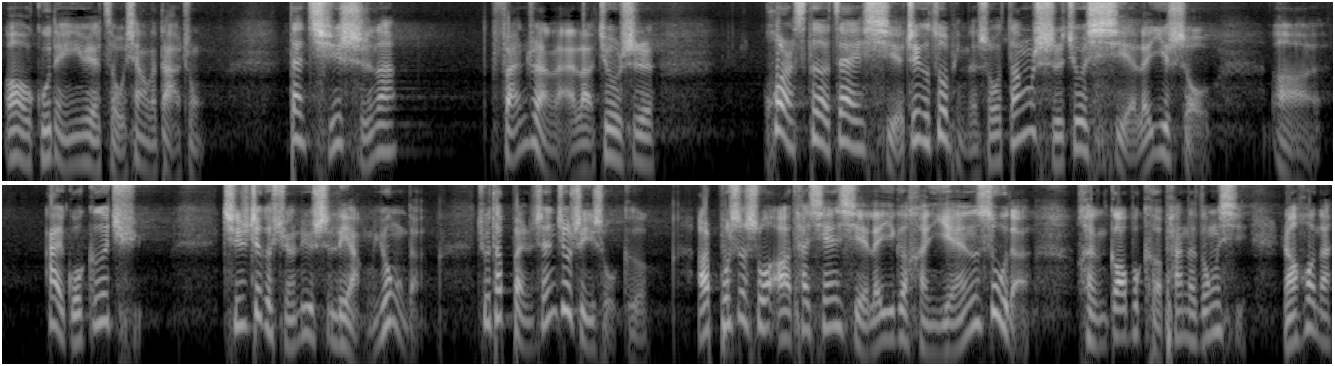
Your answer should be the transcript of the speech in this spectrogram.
哦，古典音乐走向了大众，但其实呢，反转来了，就是霍尔斯特在写这个作品的时候，当时就写了一首啊爱国歌曲。其实这个旋律是两用的，就它本身就是一首歌，而不是说啊他先写了一个很严肃的、很高不可攀的东西，然后呢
